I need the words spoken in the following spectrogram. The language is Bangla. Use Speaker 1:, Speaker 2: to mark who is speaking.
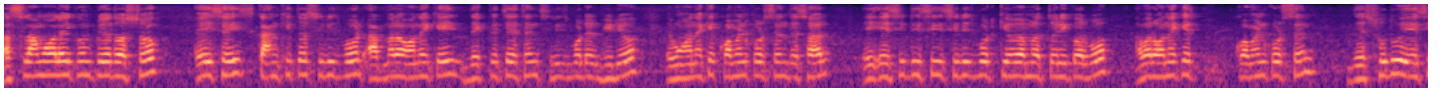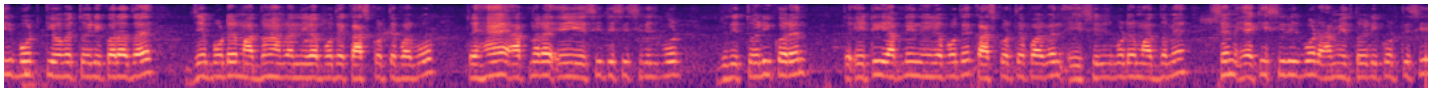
Speaker 1: আসসালামু আলাইকুম, প্রিয় দর্শক। এই সেই কাঙ্ক্ষিত সিরিজ বোর্ড আপনারা অনেকেই দেখতে চেয়েছেন সিরিজ বোর্ডের ভিডিও এবং অনেকে কমেন্ট করছেন যে, স্যার, এই এসিডিসি সিরিজ বোর্ড কীভাবে আমরা তৈরি করব? আবার অনেকে কমেন্ট করছেন যে, শুধু এসি বোর্ড কীভাবে তৈরি করা যায়? যে বোর্ডের মাধ্যমে আমরা নিরাপদে কাজ করতে পারব? তো হ্যাঁ আপনারা এই এসিডিসি সিরিজ বোর্ড যদি তৈরি করেন তো এটি আপনি নিরাপদে কাজ করতে পারবেন এই সিরিজ বোর্ডের মাধ্যমে। সেম একই সিরিজ বোর্ড আমি তৈরি করতেছি।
